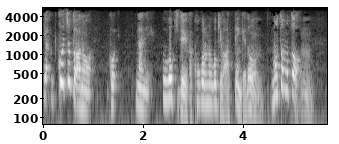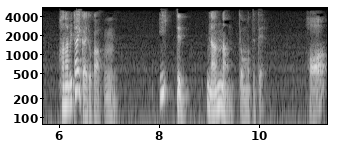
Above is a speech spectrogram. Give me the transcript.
いや、これちょっとあの、こう、何、動きというか心の動きはあってんけどうん、もともとうん。花火大会とかうん。行ってなんなんって思ってて。は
